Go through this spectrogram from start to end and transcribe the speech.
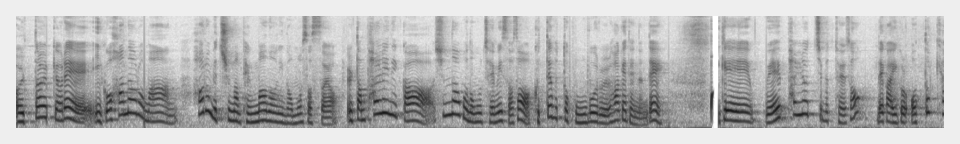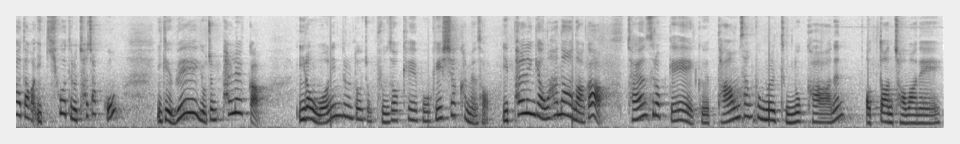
얼떨결에 이거 하나로만 하루 매출만 100만 원이 넘었었어요. 일단 팔리니까 신나고 너무 재밌어서 그때부터 공부를 하게 됐는데 이게 왜 팔렸지부터 해서 내가 이걸 어떻게 하다가 이 키워드를 찾았고 이게 왜 요즘 팔릴까 이런 원인들도 좀 분석해 보기 시작하면서 이 팔린 경우 하나하나가 자연스럽게 그 다음 상품을 등록하는 어떤 저만의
